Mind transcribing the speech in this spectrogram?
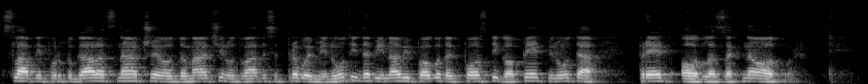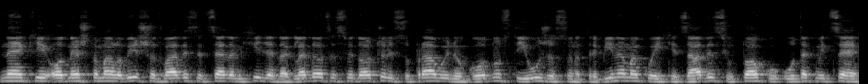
Slavni Portugalac načeo domaćinu 21. minuti da bi novi pogodak postigao 5 minuta pred odlazak na odmor. Neki od nešto malo više od 27.000 gledalca svedočili su pravoj neugodnosti i užasu na tribinama koji ih je zadesi u toku utakmice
